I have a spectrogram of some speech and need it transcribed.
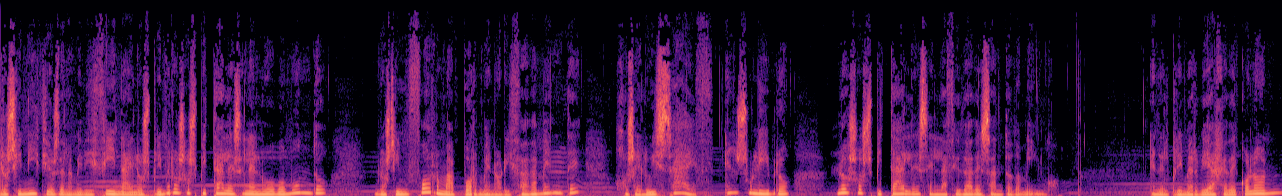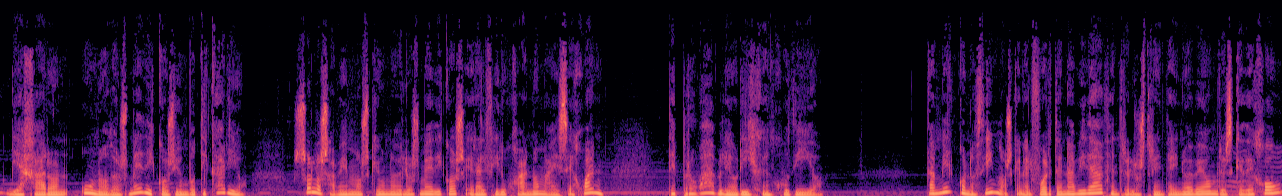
Los inicios de la medicina y los primeros hospitales en el Nuevo Mundo, nos informa pormenorizadamente José Luis Sáez en su libro Los hospitales en la ciudad de Santo Domingo. En el primer viaje de Colón viajaron uno o dos médicos y un boticario. Solo sabemos que uno de los médicos era el cirujano Maese Juan, de probable origen judío. También conocimos que en el fuerte Navidad, entre los 39 hombres que dejó,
